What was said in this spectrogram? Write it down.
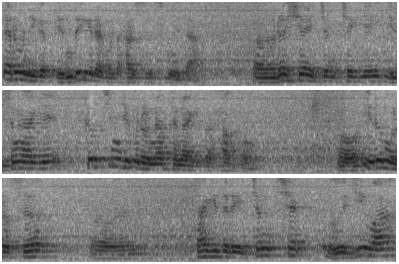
때로는 이거 변덕이라고도 할 수 있습니다. 어, 러시아의 정책이 이상하게 급진적으로 나타나기도 하고 어, 이름으로써 어, 자기들의 정책 의지와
